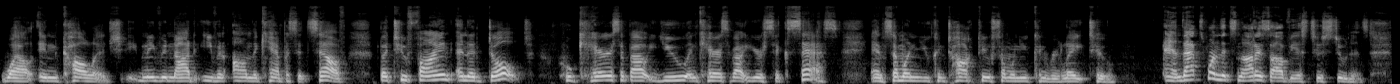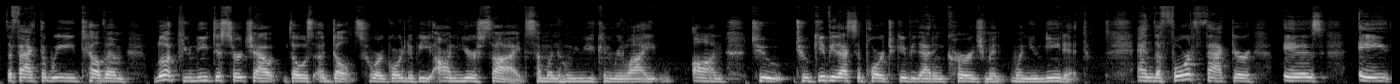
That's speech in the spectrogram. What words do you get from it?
while in college, even not even on the campus itself. But to find an adult who cares about you and cares about your success, and someone you can talk to, someone you can relate to. And that's one that's not as obvious to students. The fact that we tell them, look, you need to search out those adults who are going to be on your side, someone who you can rely on to, to give you that support, to give you that encouragement when you need it. And the fourth factor is a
